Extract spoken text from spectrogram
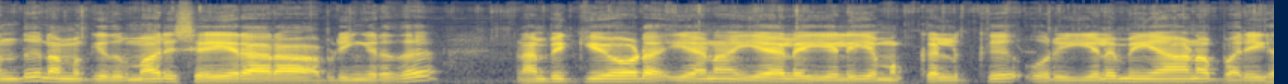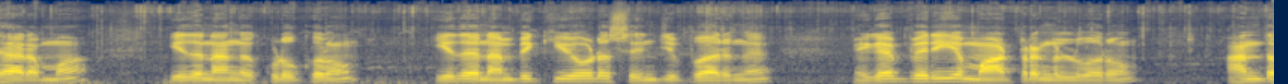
வந்து நமக்கு இது மாதிரி செய்கிறாரா? அப்படிங்கிறத நம்பிக்கையோடு ஏன்னா ஏழை எளிய மக்களுக்கு ஒரு எளிமையான பரிகாரமாக இதை நாங்கள் கொடுக்குறோம். இதை நம்பிக்கையோடு செஞ்சு பாருங்கள் மிகப்பெரிய மாற்றங்கள் வரும். அந்த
